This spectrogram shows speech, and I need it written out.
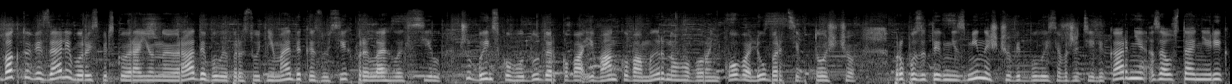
В актовій залі Бориспільської районної ради були присутні медики з усіх прилеглих сіл Чубинського, Дударкова, Іванкова, Мирного, Воронькова, Любарців тощо. Про позитивні зміни, що відбулися в житті лікарні за останній рік,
